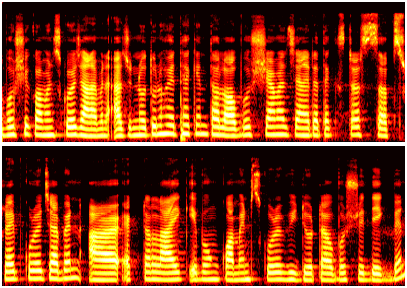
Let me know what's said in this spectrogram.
অবশ্যই কমেন্টস করে জানাবেন। আর যদি নতুন হয়ে থাকেন তাহলে অবশ্যই আমার চ্যানেলটাতে সাবস্ক্রাইব করে যাবেন। আর একটা লাইক এবং কমেন্টস করে ভিডিওটা অবশ্যই দেখবেন।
